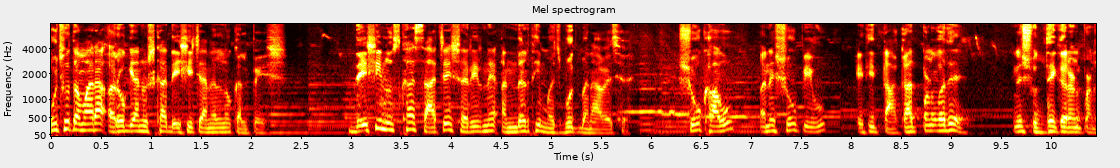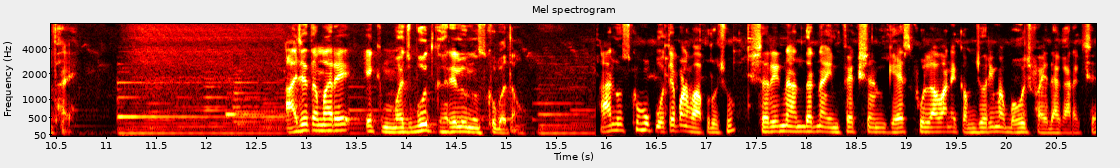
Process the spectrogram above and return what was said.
હું છું તમારા આરોગ્ય નુસ્ખા દેશી ચેનલનો કલ્પેશ. દેશી નુસ્ખા સાચે શરીરને અંદરથી મજબૂત બનાવે છે. શું ખાવું અને શું પીવું એથી તાકાત પણ વધે અને શુદ્ધિકરણ પણ થાય. આજે તમારે એક મજબૂત ઘરેલું નુસ્ખું બતાવું. આ નુસ્ખું હું પોતે પણ વાપરું છું. શરીરના અંદરના ઇન્ફેક્શન ગેસ ફૂલાવા અને કમજોરીમાં બહુ જ ફાયદાકારક છે.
